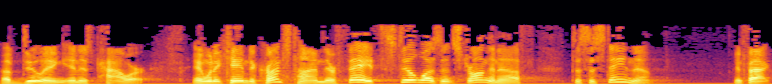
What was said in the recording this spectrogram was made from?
of doing in his power. And when it came to crunch time, their faith still wasn't strong enough to sustain them. In fact,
